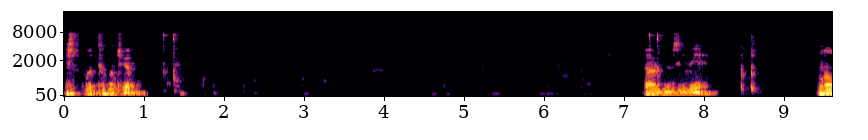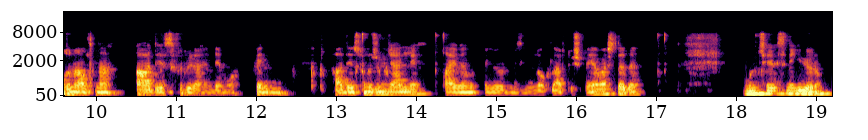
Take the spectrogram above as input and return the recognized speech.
Üstümü kapatıyorum. Gördüğünüz gibi nodun altına AD01 yani demo benim AD sunucum geldi. Live'ımda gördüğünüz gibi loglar düşmeye başladı. Bunun içerisine giriyorum.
